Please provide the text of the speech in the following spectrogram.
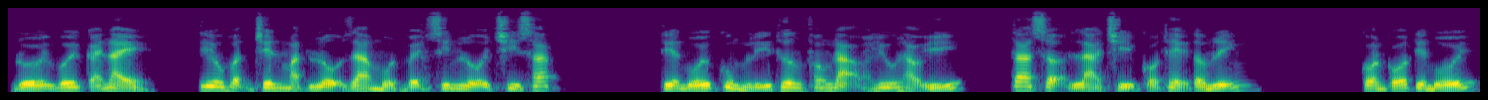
Đối với cái này, tiêu vận trên mặt lộ ra một vệ xin lỗi chi sắc. Tiền bối cùng lý thương phong đạo hữu hảo ý, ta sợ là chỉ có thể tâm lĩnh còn có tiền bối,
